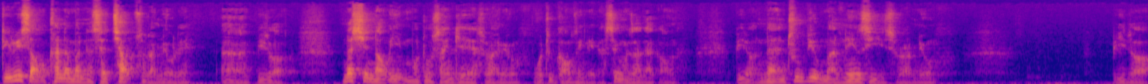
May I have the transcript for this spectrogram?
တီရီဆောင်အခန်းနံပါတ်26ဆိုတာမျိုးလေအဲပြီးတော့ national e motorcycle ဆိုတာမျိုးဝတ္ထုကောင်းစင်နေတာစိတ်ဝင်စားကြကောင်းတယ်ပြီးတော့နန်ထူးပြုတ်မှနှင်းစီဆိုတာမျိုးပြီးတော့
